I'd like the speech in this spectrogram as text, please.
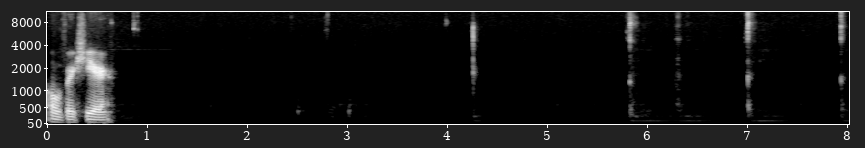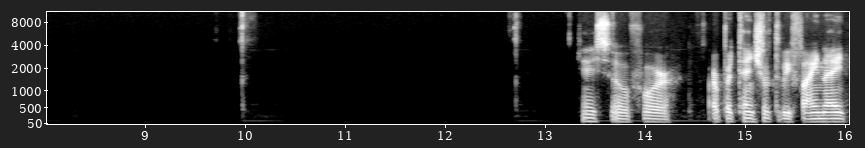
over here. Okay, so for our potential to be finite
